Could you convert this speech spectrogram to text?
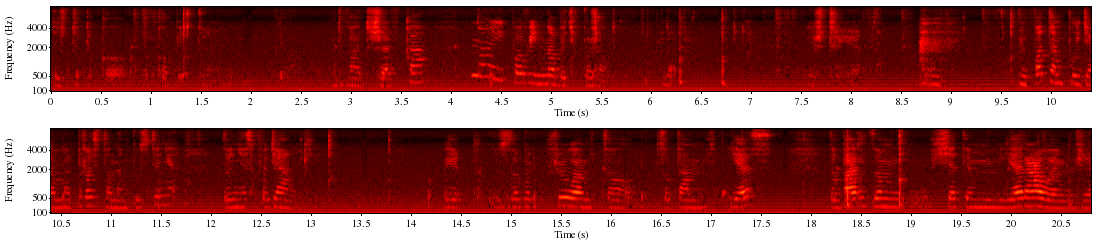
to jeszcze tylko kopię te dwa drzewka. No i powinno być w porządku. Dobra. Jeszcze jedno. I potem pójdziemy prosto na pustynię do niespodzianki. Jak zobaczyłem to, co tam jest, to bardzo się tym jarałem, że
